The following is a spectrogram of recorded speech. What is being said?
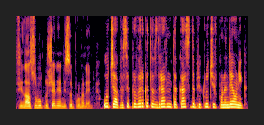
финансово отношение не са променени. Очаква се проверката в здравната каса да приключи в понеделник.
